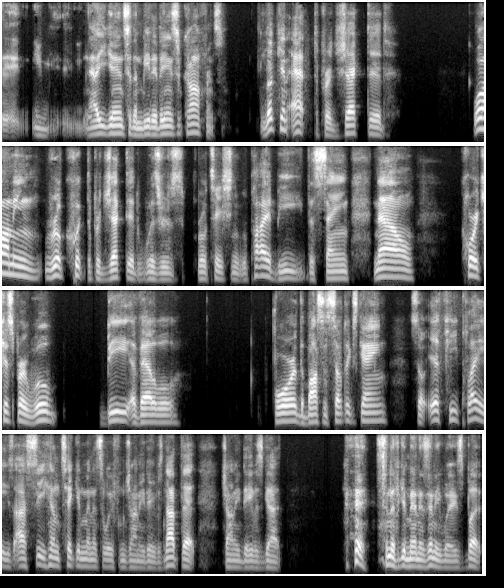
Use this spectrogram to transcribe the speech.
eh, you now you get into the meat of the Eastern Conference. Looking at the projected well, I mean, real quick, the projected Wizards rotation will probably be the same. Now, Corey Kispert will be available for the Boston Celtics game. So if he plays, I see him taking minutes away from Johnny Davis. Not that Johnny Davis got significant minutes, anyways, but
